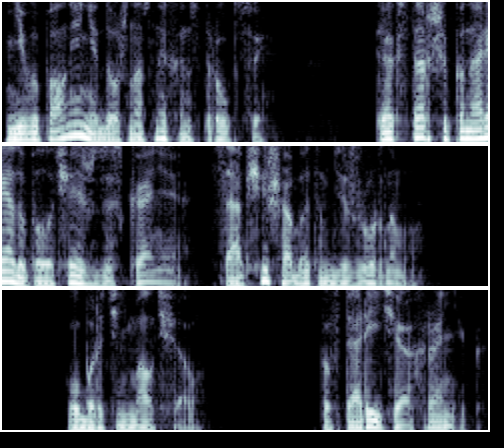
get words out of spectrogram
Невыполнение должностных инструкций. Как старший по наряду получаешь взыскание. Сообщишь об этом дежурному». Оборотень молчал. «Повторите, охранник».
